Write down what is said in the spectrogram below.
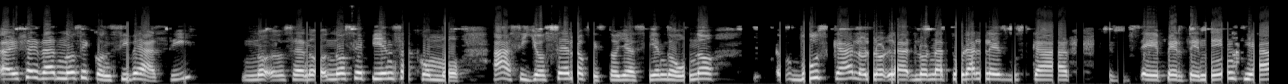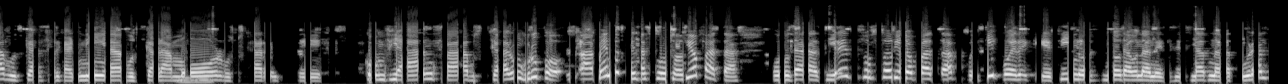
a esa edad no se concibe así, no, o sea, no, no se piensa como, ah, si yo sé lo que estoy haciendo, uno busca, lo, lo, la- lo natural es buscar eh, pertenencia, buscar cercanía, buscar amor, buscar este, confianza, buscar un grupo, a menos que seas un sociópata. O sea, si eres un sociópata, pues sí puede que sí, no, no sea una necesidad natural,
